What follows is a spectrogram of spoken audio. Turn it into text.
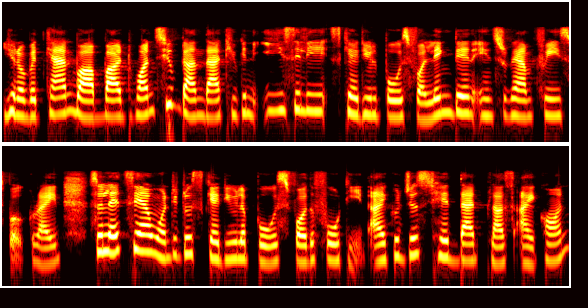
you know, with Canva. But once you've done that, you can easily schedule posts for LinkedIn, Instagram, Facebook, right? So let's say I wanted to schedule a post for the 14th. I could just hit that plus icon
